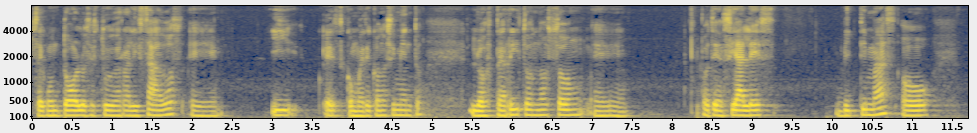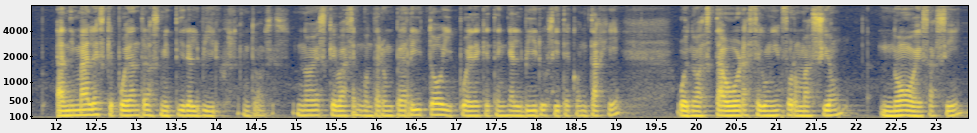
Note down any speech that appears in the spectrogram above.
según todos los estudios realizados eh, y es como es de conocimiento, los perritos no son eh, potenciales víctimas o animales que puedan transmitir el virus. Entonces, no es que vas a encontrar un perrito y puede que tenga el virus y te contagie. Bueno, hasta ahora, según información, no es así,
